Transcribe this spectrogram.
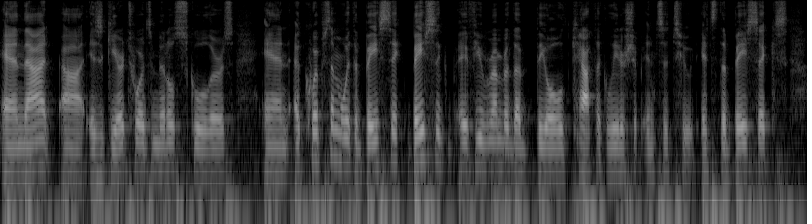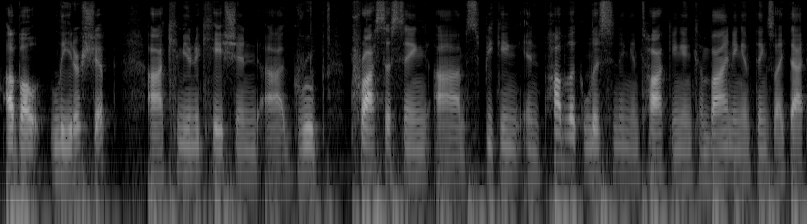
And that uh, is geared towards middle schoolers and equips them with the basic, basic if you remember the, the old Catholic Leadership Institute, it's the basics about leadership, uh, communication, uh, group processing, um, speaking in public, listening and talking and combining and things like that,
